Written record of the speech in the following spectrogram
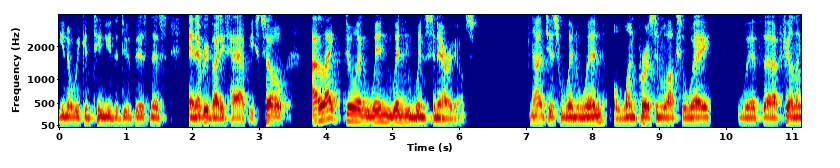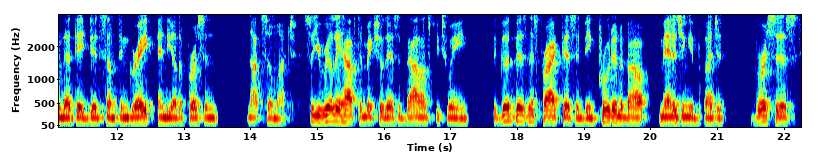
you know we continue to do business and everybody's happy. So I like doing win-win-win scenarios, not just win-win or one person walks away with feeling that they did something great and the other person not so much. So you really have to make sure there's a balance between the good business practice and being prudent about managing your budget versus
